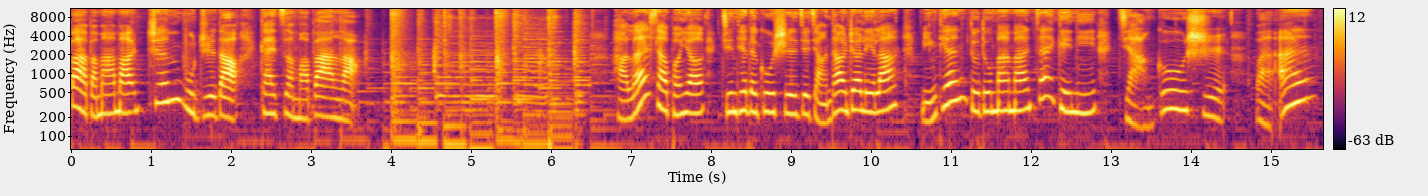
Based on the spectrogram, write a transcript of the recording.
爸爸妈妈真不知道该怎么办了。好了，小朋友，今天的故事就讲到这里啦。明天嘟嘟妈妈再给你讲故事，晚安。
